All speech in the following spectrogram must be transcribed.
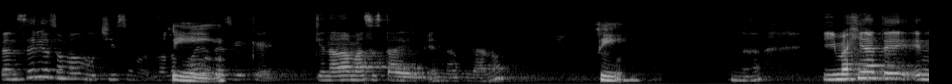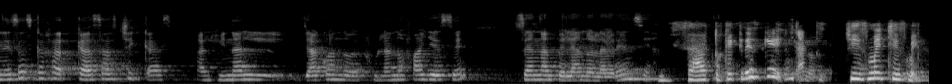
En serio somos muchísimos. No, no Sí. puedes decir que, que nada más está en, en la vida, ¿no? sí, Ajá. Imagínate en esas caja- casas chicas, al final, ya cuando el fulano fallece, se andan peleando la herencia, exacto. ¿Qué crees que aquí, chisme, chisme?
